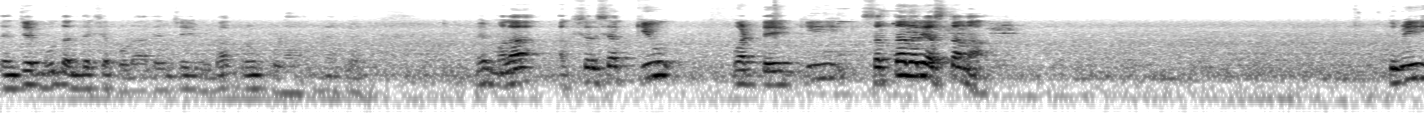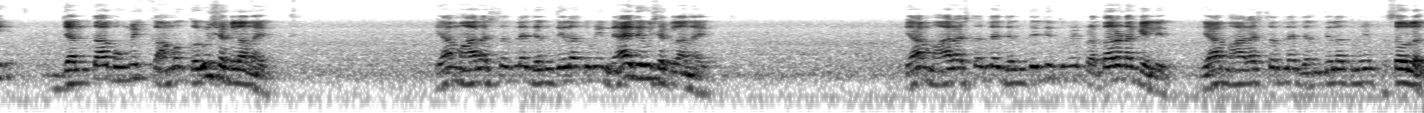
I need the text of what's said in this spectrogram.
त्यांचे बूथ अध्यक्ष फोडा त्यांचे विभाग प्रमुख फोडा आणि आपल्या हे मला अक्षरशः क्यू वाटते की सत्ताधारी असताना तुम्ही जनताभूमिक कामं करू शकला नाहीत. या महाराष्ट्रातल्या जनतेला तुम्ही न्याय देऊ शकला नाहीत. या महाराष्ट्रातल्या जनतेची तुम्ही प्रतारणा केलीत या महाराष्ट्रातल्या जनतेला तुम्ही फसवलं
